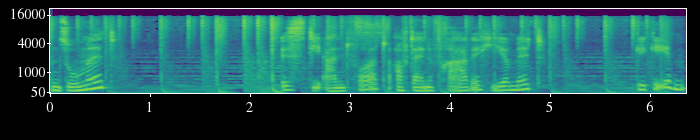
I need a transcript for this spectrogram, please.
Und somit ist die Antwort auf deine Frage hiermit gegeben.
